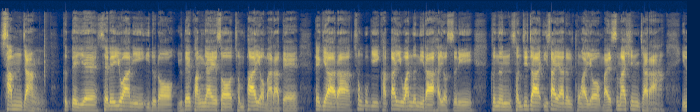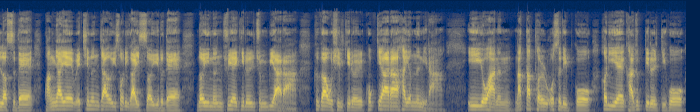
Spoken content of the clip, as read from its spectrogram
3장. 그때에 세례 요한이 이르러 유대 광야에서 전파하여 말하되 회개하라 천국이 가까이 왔느니라 하였으니 그는 선지자 이사야를 통하여 말씀하신 자라. 일러스되 광야에 외치는 자의 소리가 있어 이르되 너희는 주의 길을 준비하라. 그가 오실 길을 곧게 하라 하였느니라 이 요한은 낙타털 옷을 입고 허리에 가죽띠를 띠고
